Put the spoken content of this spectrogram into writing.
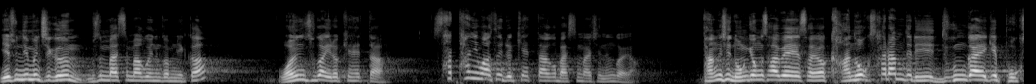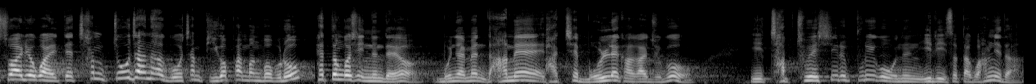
예수님은 지금 무슨 말씀하고 있는 겁니까? 원수가 이렇게 했다. 사탄이 와서 이렇게 했다고 말씀하시는 거예요. 당시 농경사회에서요, 간혹 사람들이 누군가에게 복수하려고 할 때 참 쪼잔하고 참 비겁한 방법으로 했던 것이 있는데요. 뭐냐면 남의 밭에 몰래 가가지고 이 잡초의 씨를 뿌리고 오는 일이 있었다고 합니다.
